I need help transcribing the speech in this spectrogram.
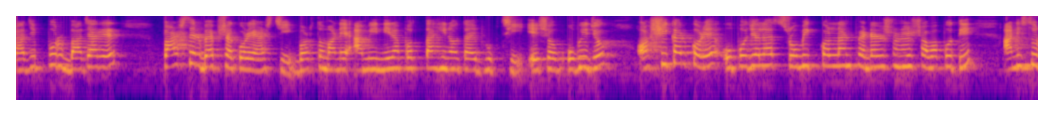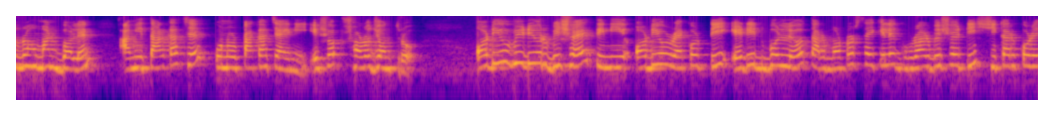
রাজীবপুর বাজারের পার্সের ব্যবসা করে আসছি। বর্তমানে আমি নিরাপত্তাহীনতায় ভুগছি। এসব অভিযোগ অস্বীকার করে উপজেলা শ্রমিক কল্যাণ ফেডারেশনের সভাপতি আনিসুর রহমান বলেন আমি তার কাছে কোনো টাকা চাইনি, এসব ষড়যন্ত্র। অডিও ভিডিওর বিষয়ে তিনি অডিও রেকর্ডটি এডিট বললেও তার মোটরসাইকেলে ঘোরার বিষয়টি স্বীকার করে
